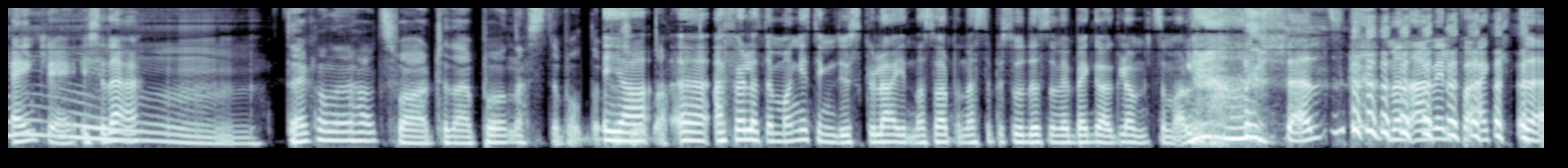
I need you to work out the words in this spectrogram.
egentlig ikke det. Det kan jeg ha et svar til deg på neste Ja, pod-episode. eh, jeg føler at det er mange ting du skulle ha gitt meg svar på neste episode som vi begge har glemt, som aldri har skjedd. Men jeg vil på ekte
